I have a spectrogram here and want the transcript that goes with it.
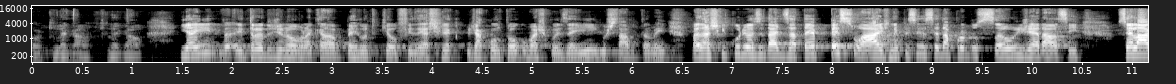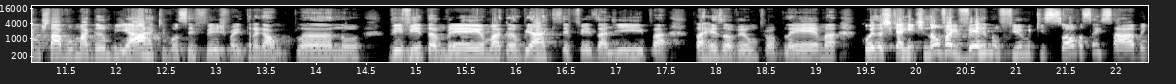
Pô, que legal, que legal. E aí, entrando de novo naquela pergunta que eu fiz, acho que já contou algumas coisas aí, Gustavo também, mas acho que curiosidades até pessoais, nem precisa ser da produção em geral, assim. Sei lá, Gustavo, uma gambiarra que você fez para entregar um plano, Vivi também, uma gambiarra que você fez ali para resolver um problema, coisas que a gente não vai ver no filme, que só vocês sabem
